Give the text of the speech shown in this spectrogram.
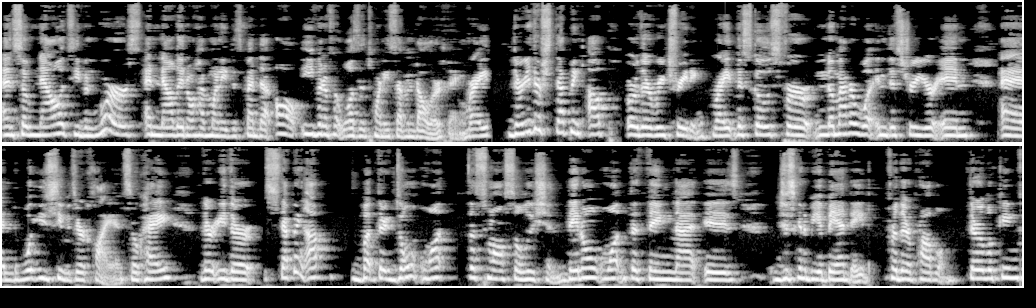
And so now it's even worse. And now they don't have money to spend at all, even if it was a $27 thing, right? They're either stepping up or they're retreating, right? This goes for no matter what industry you're in and what you see with your clients. Okay. They're either stepping up, but they don't want the small solution. They don't want the thing that is just going to be a band-aid for their problem. They're looking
